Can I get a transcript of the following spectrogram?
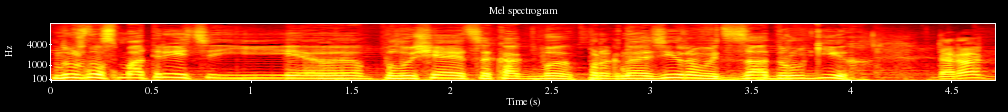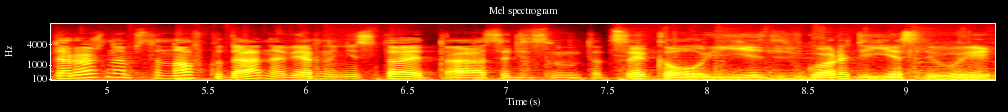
нужно смотреть и, э, получается, как бы прогнозировать за других. Дорож, дорожную обстановку, да, наверное, не стоит а, садиться на мотоцикл и ездить в городе, если вы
